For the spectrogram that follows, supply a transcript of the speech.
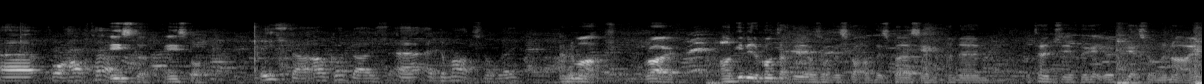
uh, for half term. Easter, Easter, Easter, oh god knows, uh, end of March normally. end of March. Right. I'll give you the contact details of this of this person, and then potentially if they get you if you get you on the night,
